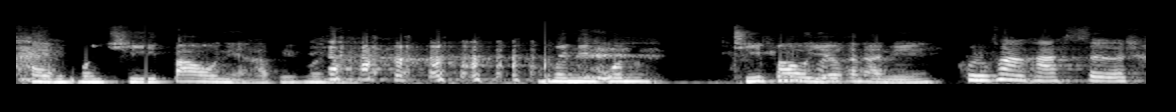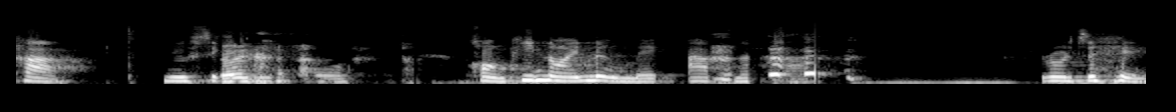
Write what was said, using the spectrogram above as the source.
ใครเป็นคนชี้เป้าเนี่ยครับพี่เพื่อนทำไมมีคนชี้เป้าเยอะขนาดนี้ คุณผู้ฟังคะ search ค่ะมิวสิกเซิร์วิชดีโอ ของพี่น้อยหนึ่ง makeup นะคะเราจะเห็น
